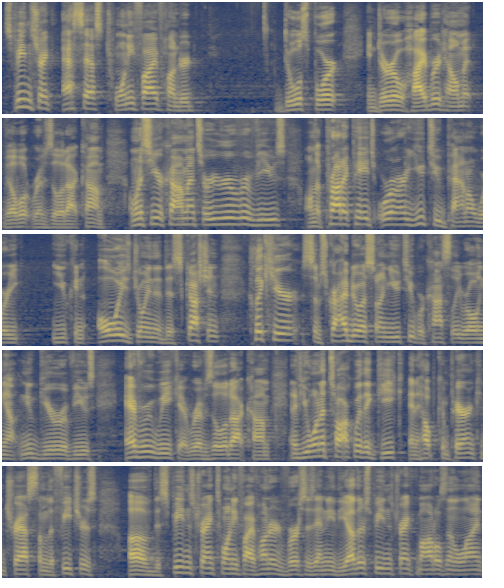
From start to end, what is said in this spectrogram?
Speed and Strength SS 2500 dual sport enduro hybrid helmet available at revzilla.com. I want to see your comments or your reviews on the product page or on our YouTube panel where you, you can always join the discussion. Click here, subscribe to us on YouTube. We're constantly rolling out new gear reviews every week at RevZilla.com. And if you want to talk with a geek and help compare and contrast some of the features of the Speed and Strength 2500 versus any of the other Speed and Strength models in the line,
